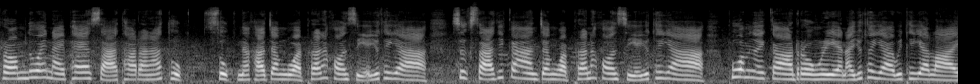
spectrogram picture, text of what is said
พร้อมด้วยนายแพทย์สาธารณสุขสุขนะคะ จังหวัดพระนครศรีอยุธยา ศึกษาธิการจังหวัดพระนครศรีอยุธยา ผู้อำนวยการโรงเรียนอยุธยาวิทยาลัย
